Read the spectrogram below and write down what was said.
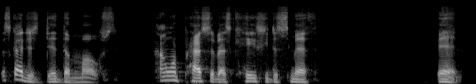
this guy just did the most. How impressive has Casey DeSmith been?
